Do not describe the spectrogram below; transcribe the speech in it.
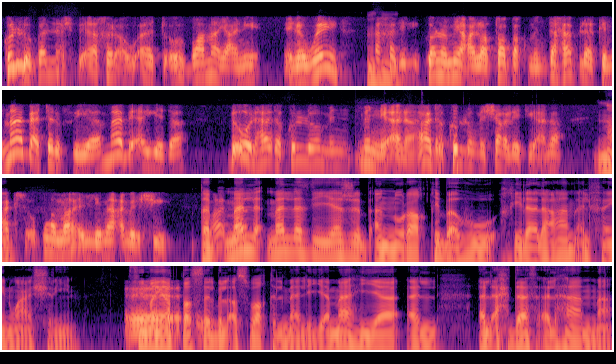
كله بلش بآخر أوقات أوباما. يعني in a way أخذ ال economy على طبق من ذهب لكن ما بيعترف فيها ما بأيدها. بيقول هذا كله من مني أنا هذا كله من شغلتي أنا نعم. عكس أوباما اللي ما عمل شيء. طيب ما ما الذي يجب أن نراقبه خلال عام 2020 فيما يتصل بالأسواق المالية ما هي الأحداث الهامة؟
